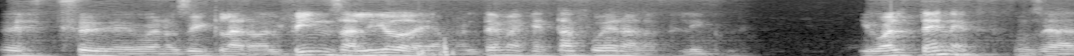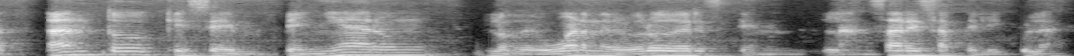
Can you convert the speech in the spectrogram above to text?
Este, bueno, sí, claro, al fin salió, digamos. El tema es que está fuera la película. Igual Tenet, o sea, tanto que se empeñaron los de Warner Brothers en lanzar esa película.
